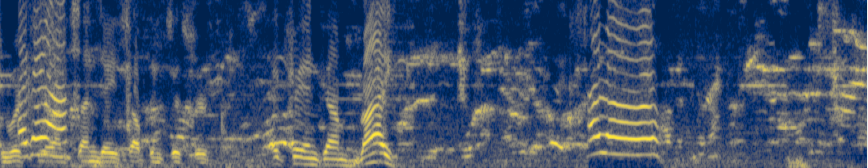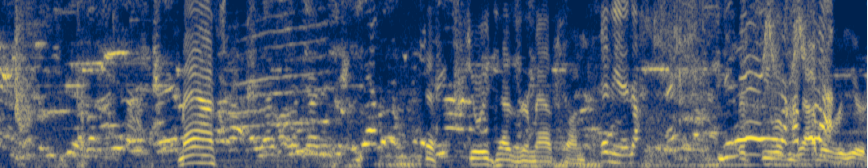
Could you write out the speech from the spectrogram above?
She works here on Sundays helping sisters. Extra income. Bye. Hello. Mask. Hindi ako nang bibili. she always has her mask on. Let's see what we have over here.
